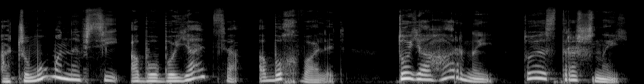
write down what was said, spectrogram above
а чому мене всі або бояться, або хвалять? То я гарний, то я страшний.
